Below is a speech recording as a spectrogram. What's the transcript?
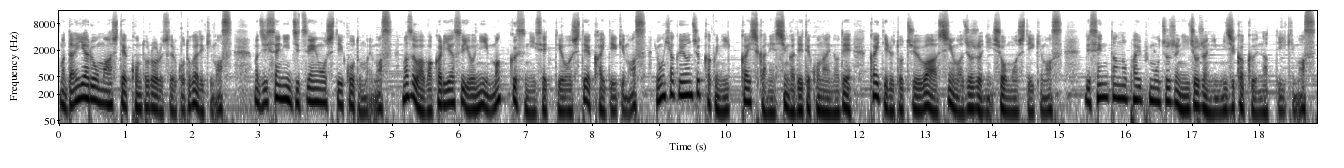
まあ、ダイヤルを回してコントロールすることができます、まあ、実際に実演をしていこうと思います。まずは分かりやすいようにマックスに設定をして書いていきます。440角に1回しかね芯が出てこないので書いている途中は芯は徐々に消耗していきます。で先端のパイプも徐々に徐々に短くなっていきます。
